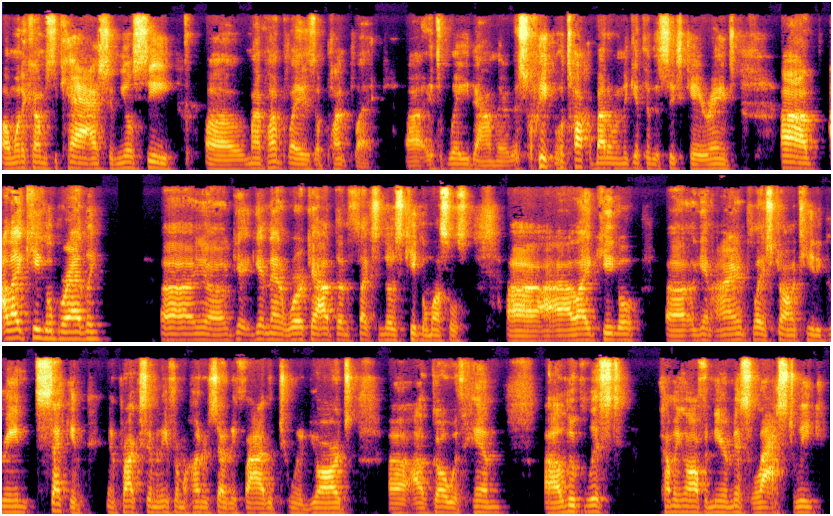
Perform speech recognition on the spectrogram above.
uh, when it comes to cash. And you'll see uh, my punt play is a punt play. Uh, it's way down there this week. We'll talk about it when we get to the 6K range. Uh, I like Kegel Bradley. Uh, you know, get, getting that workout done, flexing those Kegel muscles. Uh, I, I like Kegel. Uh, again, iron play strong tee to green, second in proximity from 175 to 200 yards. Uh, I'll go with him. Uh, Luke List coming off a near miss last week.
